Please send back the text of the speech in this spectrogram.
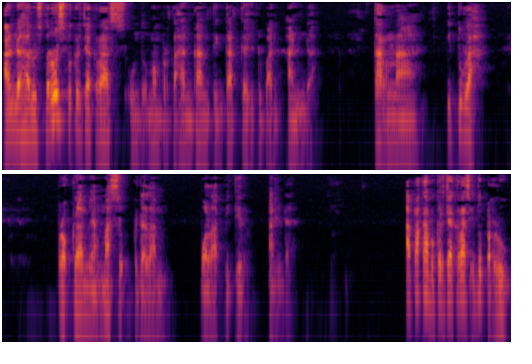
Anda harus terus bekerja keras untuk mempertahankan tingkat kehidupan Anda. Karena itulah program yang masuk ke dalam pola pikir Anda. Apakah bekerja keras itu perlu?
